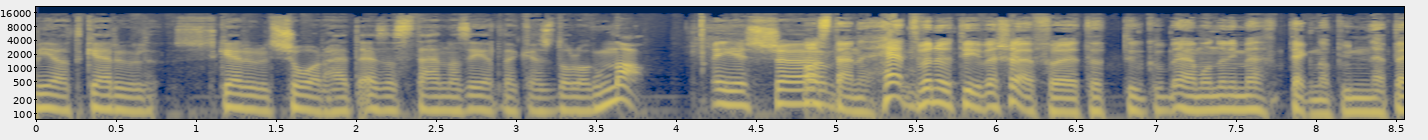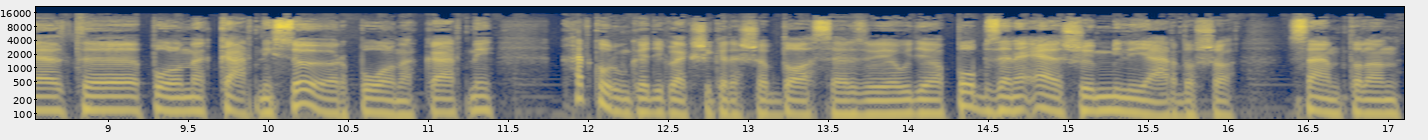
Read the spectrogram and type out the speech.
miatt kerül, került sor. Hát ez aztán az érdekes dolog. Na, és... Aztán 75 éves elfelejtettük elmondani, mert tegnap ünnepelt Paul McCartney, Sir Paul McCartney, hát korunk egyik legsikeresebb dalszerzője, ugye a popzene első milliárdosa, számtalan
